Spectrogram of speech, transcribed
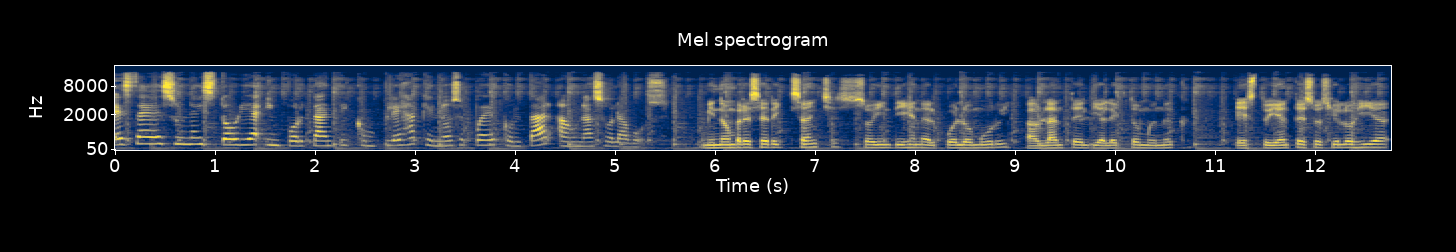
Esta es una historia importante y compleja que no se puede contar a una sola voz. Mi nombre es Eric Sánchez, soy indígena del pueblo Murui, hablante del dialecto Munuc estudiante de sociología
